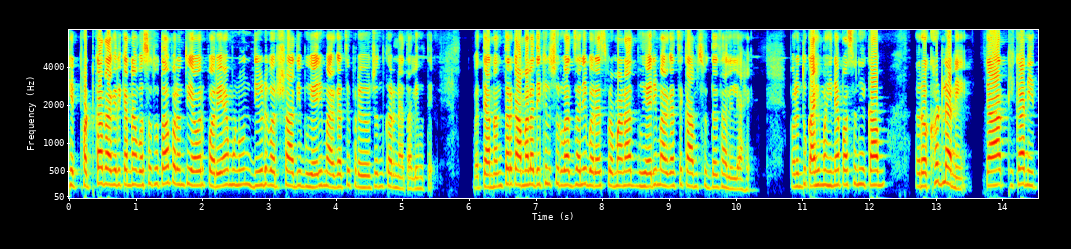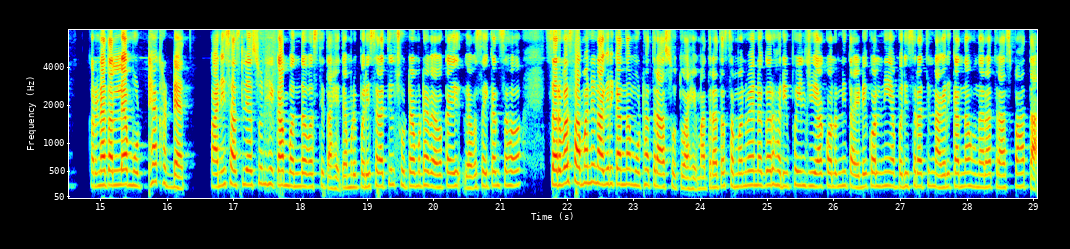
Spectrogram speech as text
थेट फटका नागरिकांना बसत होता परंतु यावर पर्याय म्हणून दीड वर्षाआधी भुयारी मार्गाचे प्रयोजन करण्यात आले होते. व त्यानंतर कामाला देखील सुरुवात झाली. बऱ्याच प्रमाणात भुयारी मार्गाचे काम सुद्धा झालेले आहे. परंतु काही महिन्यापासून हे काम रखडल्याने त्या ठिकाणी करण्यात आलेल्या मोठ्या खड्ड्यात पाणी साचले असून हे काम बंद अवस्थेत आहे. त्यामुळे परिसरातील छोट्या मोठ्या व्यावसायी व्यावसायिकांसह सर्वसामान्य नागरिकांना मोठा त्रास होतो आहे. मात्र आता समन्वय नगर हरिफैल जिया कॉलनी तायडे कॉलनी या परिसरातील नागरिकांना होणारा त्रास पाहता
